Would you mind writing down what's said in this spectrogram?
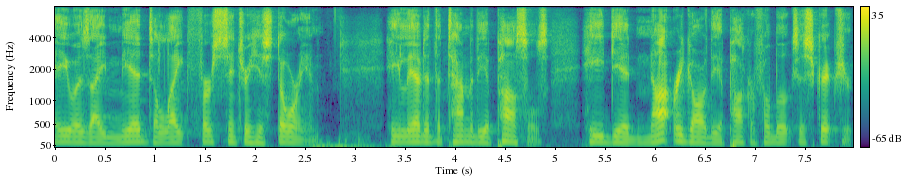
He was a mid to late first century historian. He lived at the time of the apostles. He did not regard the apocryphal books as scripture.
